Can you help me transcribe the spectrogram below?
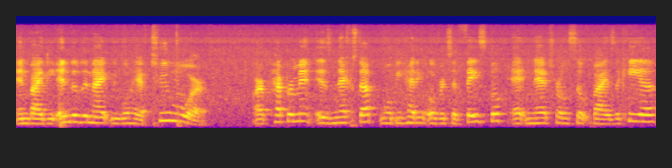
And by the end of the night, we will have two more. Our peppermint is next up. We'll be heading over to Facebook at Natural Soap by Zakia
